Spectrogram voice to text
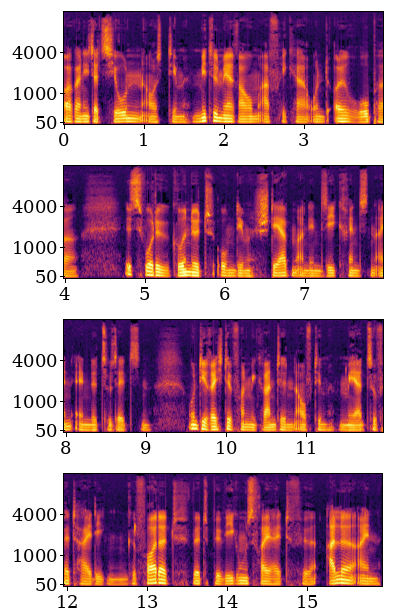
Organisationen aus dem Mittelmeerraum, Afrika und Europa. Es wurde gegründet, um dem Sterben an den Seegrenzen ein Ende zu setzen und die Rechte von Migrantinnen auf dem Meer zu verteidigen. Gefordert wird Bewegungsfreiheit für alle, ein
